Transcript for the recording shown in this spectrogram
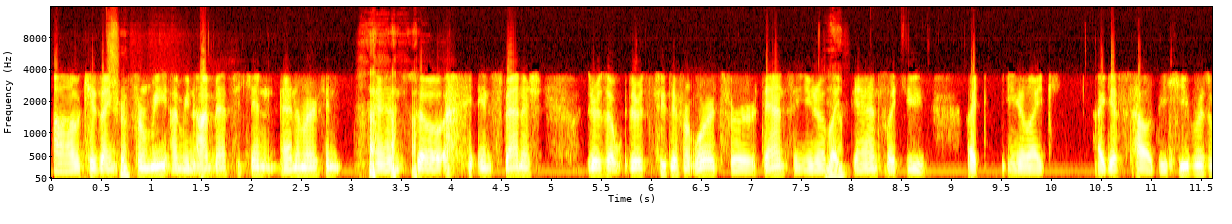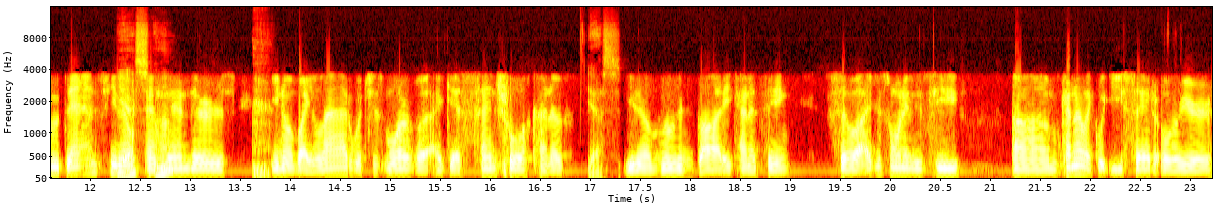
because I Sure. for me, I mean, I'm Mexican and American, and so in Spanish, there's a there's two different words for dancing. You know, like dance, like you, like you know, like I guess how the Hebrews would dance. You know, Yes, and uh-huh. then there's you know bailar, which is more of a I guess sensual kind of Yes. you know, moving body kind of thing. So I just wanted to see, um, kind of like what you said or your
